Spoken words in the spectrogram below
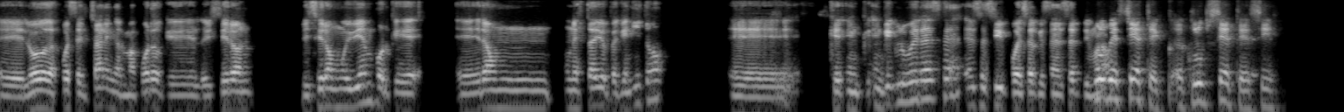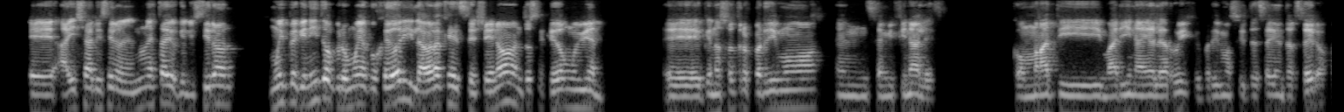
Eh, luego después el Challenger, me acuerdo que lo hicieron, lo hicieron muy bien porque era un, un estadio pequeñito. Eh, ¿que, en, en, qué club era ese? Ese sí puede ser que sea en el séptimo. Club 7, ¿no? Club 7, sí. Eh, ahí ya lo hicieron en un estadio que lo hicieron muy pequeñito, pero muy acogedor y la verdad que se llenó, entonces quedó muy bien eh, que nosotros perdimos en semifinales con Mati, Marina y Ale Ruiz, que perdimos 7-6 en tercero,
